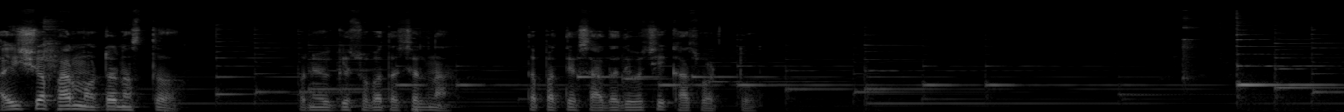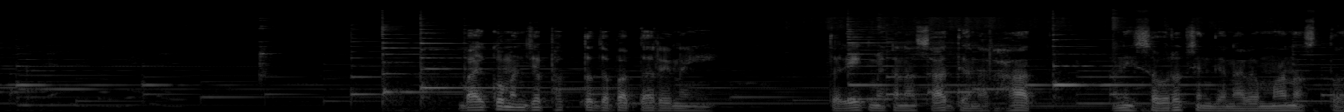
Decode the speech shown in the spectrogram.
आयुष्य फार मोठं नसतं पण योग्य सोबत असेल ना तर प्रत्येक साधा दिवसही खास वाटतो. बायको म्हणजे फक्त जबाबदारी नाही तर एकमेकांना साथ देणारा हात आणि संरक्षण देणारं मन असतं.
